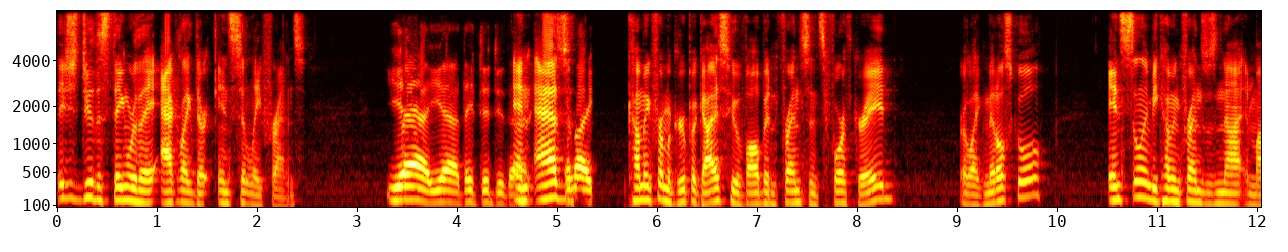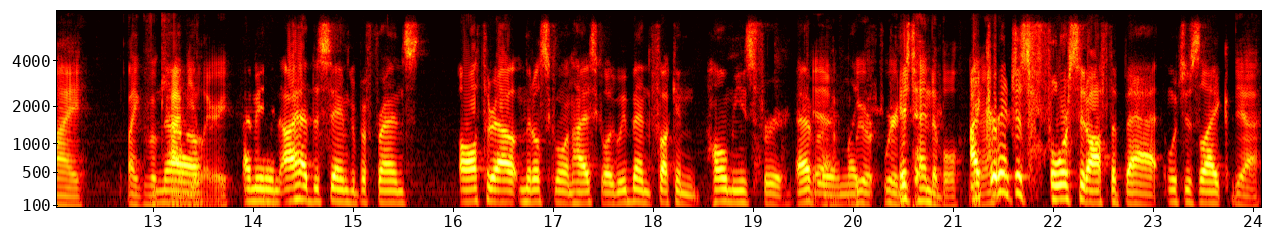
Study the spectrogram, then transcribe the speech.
they just do this thing where they act like they're instantly friends. Yeah, yeah, they did do that. And as And, like coming from a group of guys who have all been friends since fourth grade or like middle school, instantly becoming friends was not in my like vocabulary. No. I mean, I had the same group of friends all throughout middle school and high school. Like we've been fucking homies forever, Yeah, and like we were, we were dependable. I know? couldn't just force it off the bat, which is like, Yeah.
